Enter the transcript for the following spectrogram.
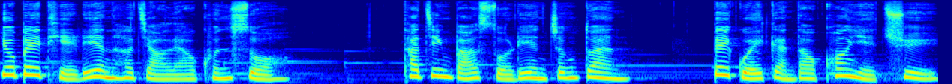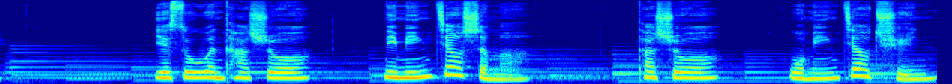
又被铁链和脚镣捆锁。他竟把锁链挣断，被鬼赶到旷野去。耶稣问他说：“你名叫什么？”他说：“我名叫群。”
